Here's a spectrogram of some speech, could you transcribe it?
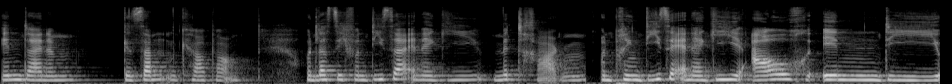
in deinem gesamten Körper und lass dich von dieser Energie mittragen und bring diese Energie auch in die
